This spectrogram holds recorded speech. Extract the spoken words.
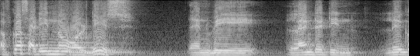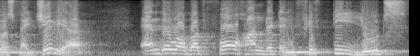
Of course, I didn't know all this. Then we landed in Lagos, Nigeria, and there were about 450 youths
